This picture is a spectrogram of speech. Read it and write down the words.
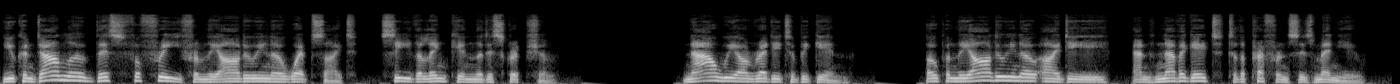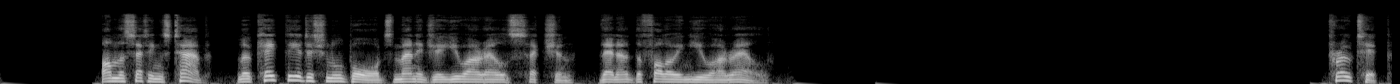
You can download this for free from the Arduino website, see the link in the description. Now we are ready to begin. Open the Arduino IDE, and navigate to the Preferences menu. On the Settings tab, locate the Additional Boards Manager URLs section, then add the following URL. Pro tip.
